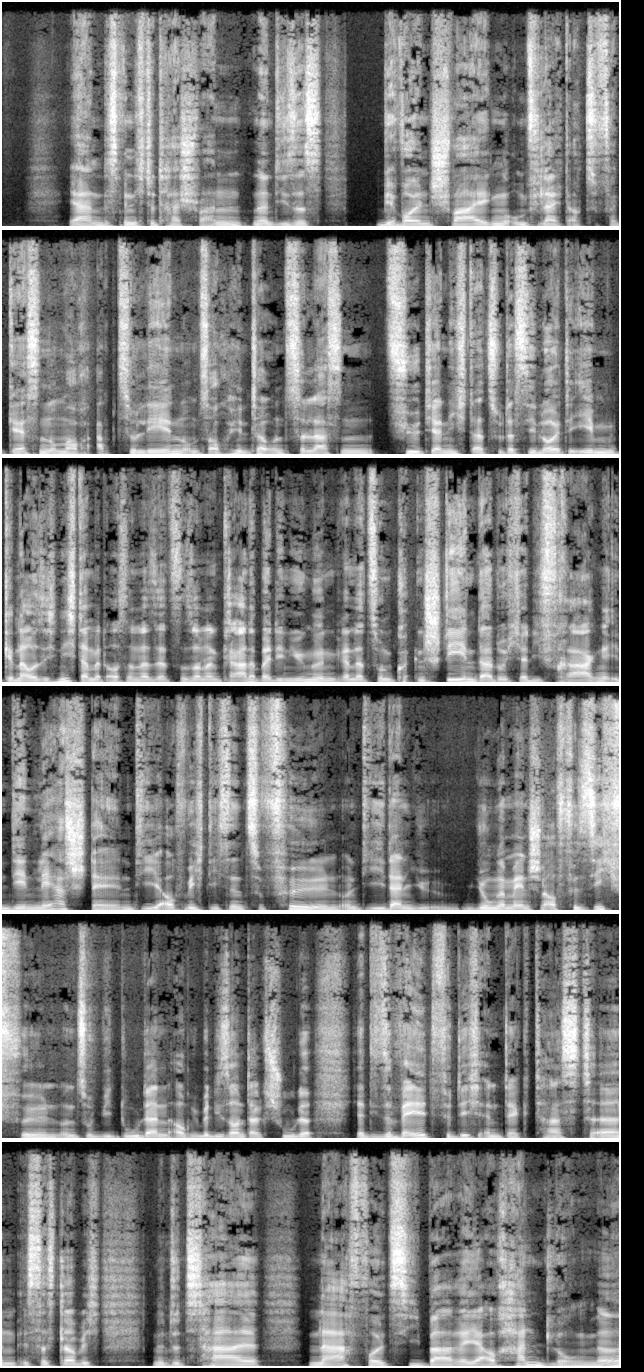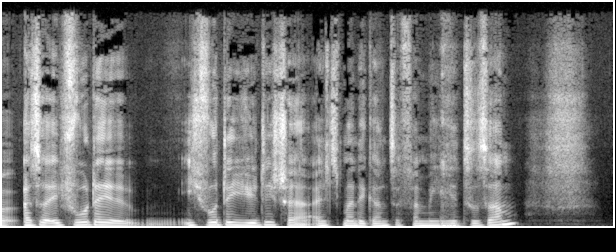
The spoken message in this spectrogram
Ja, das finde ich total spannend, ne? Dieses, wir wollen schweigen, um vielleicht auch zu vergessen, um auch abzulehnen, um es auch hinter uns zu lassen, führt ja nicht dazu, dass die Leute eben genau sich nicht damit auseinandersetzen, sondern gerade bei den jüngeren Generationen entstehen dadurch ja die Fragen in den Leerstellen, die auch wichtig sind zu füllen und die dann junge Menschen auch für sich füllen. Und so wie du dann auch über die Sonntagsschule ja diese Welt für dich entdeckt hast, ähm, ist das, glaube ich, eine total nachvollziehbare ja auch Handlung. Ne? Also ich wurde, ich wurde jüdischer als meine ganze Familie mhm. zusammen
